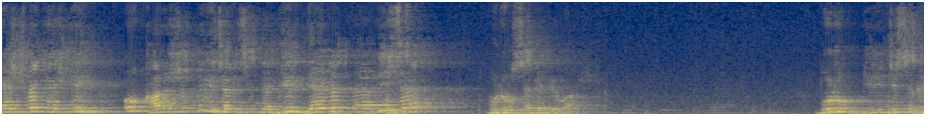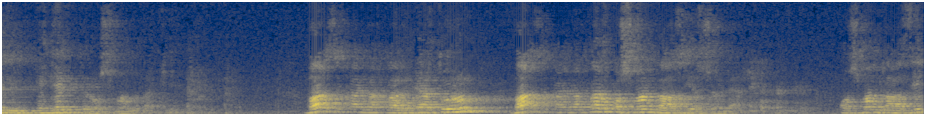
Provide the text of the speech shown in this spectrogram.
keşmekeşlik, o karışıklık içerisinde bir devlet verdiyse bunun sebebi var. Bunun birinci sebebi edeptir Osmanlı'daki. Bazı kaynaklar Ertuğrul, bazı kaynaklar Osman Gazi'ye söyler. Osman Gazi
